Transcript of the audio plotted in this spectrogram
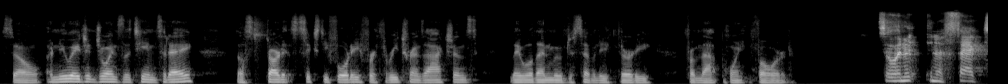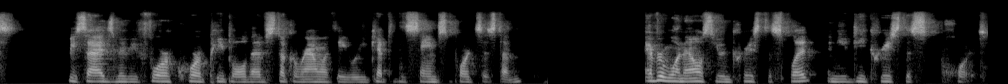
So a new agent joins the team today. They'll start at 60 40 for three transactions. They will then move to 70 30 from that point forward. So, in, in effect, besides maybe four core people that have stuck around with you where you kept the same support system, everyone else you increase the split and you decrease the support.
